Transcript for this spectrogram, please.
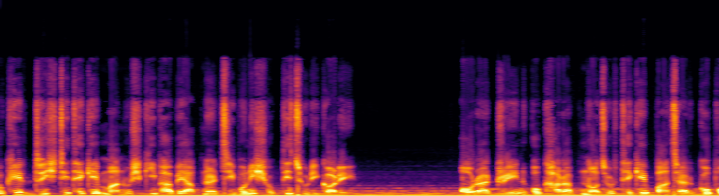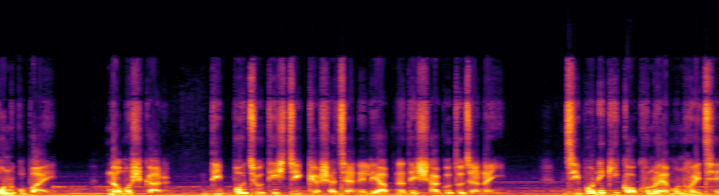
চোখের দৃষ্টি থেকে মানুষ কীভাবে আপনার জীবনী শক্তি চুরি করে। অরা ড্রেন ও খারাপ নজর থেকে বাঁচার গোপন উপায়। নমস্কার, দিব্য জ্যোতিষ জিজ্ঞাসা চ্যানেলে আপনাদের স্বাগত জানাই। জীবনে কি কখনো এমন হয়েছে?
